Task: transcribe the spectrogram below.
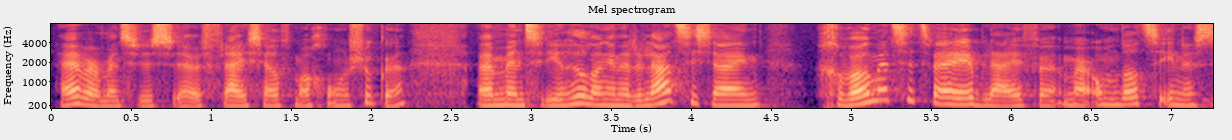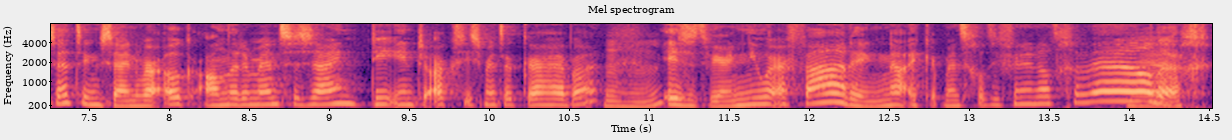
hè, waar mensen dus uh, vrij zelf mogen onderzoeken. Uh, mensen die al heel lang in een relatie zijn, gewoon met z'n tweeën blijven. Maar omdat ze in een setting zijn waar ook andere mensen zijn die interacties met elkaar hebben, mhm. is het weer een nieuwe ervaring. Nou, ik heb mensen gehad die vinden dat geweldig.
